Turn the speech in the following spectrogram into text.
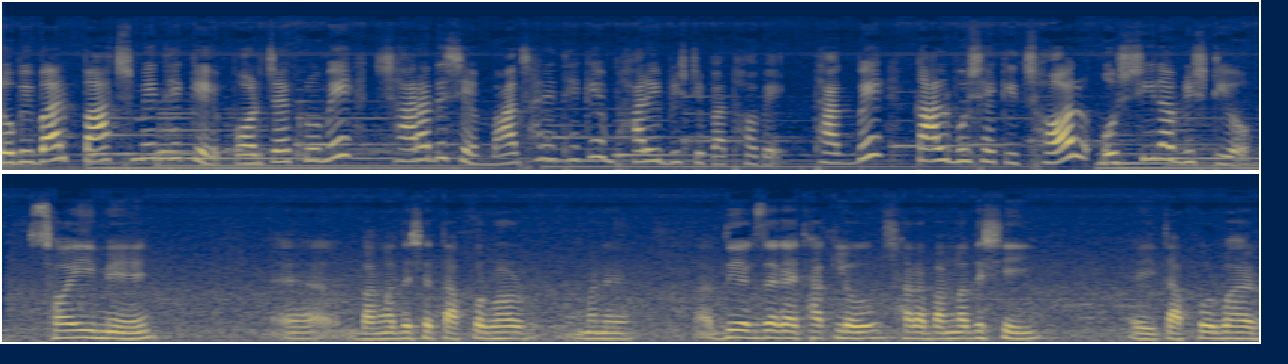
রবিবার পাঁচ মে থেকে পর্যায়ক্রমে সারা দেশে মাঝারি থেকে ভারী বৃষ্টিপাত হবে। থাকবে কালবৈশাখী ঝড় ও শিলাবৃষ্টিও। ছয়ই মে বাংলাদেশের তাপপ্রবাহ মানে দুই এক জায়গায় থাকলেও সারা বাংলাদেশেই এই তাপপ্রবাহের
